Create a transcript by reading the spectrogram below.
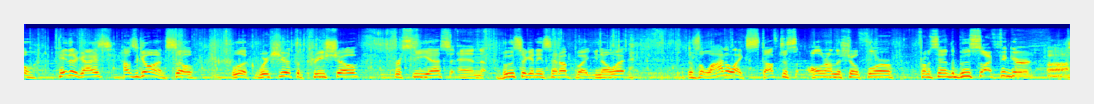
Oh, hey there guys, how's it going? So, look, we're here at the pre-show for CES and booths are getting set up, but you know what? There's a lot of like stuff just all around the show floor from center of the booth, so I figured, ugh,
